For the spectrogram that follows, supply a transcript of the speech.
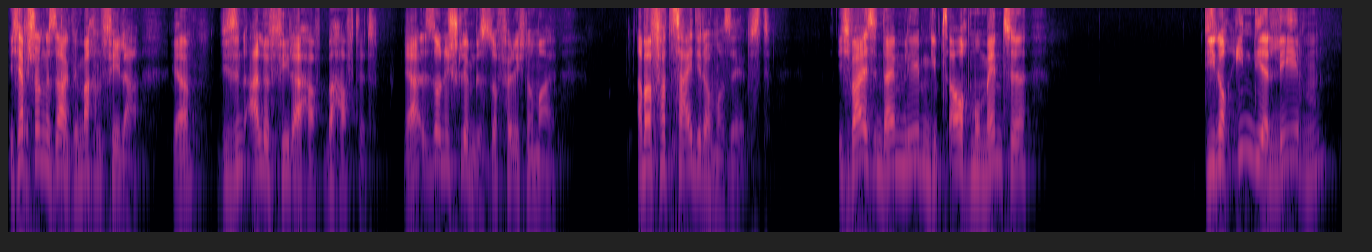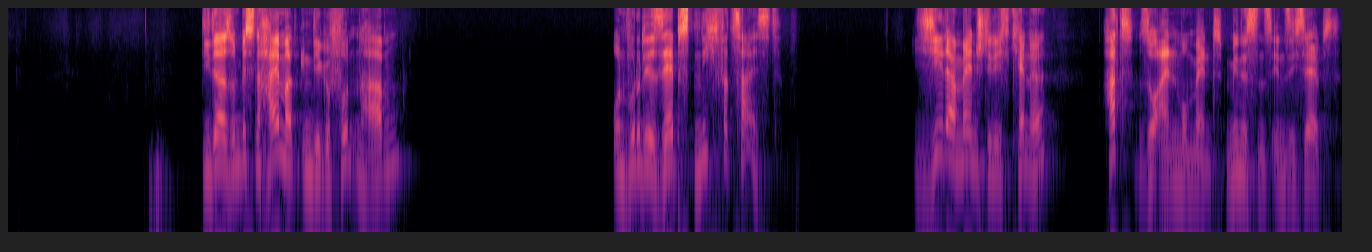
ich habe schon gesagt, wir machen Fehler. Ja? Wir sind alle fehlerhaft behaftet. Ja, das ist doch nicht schlimm, das ist doch völlig normal. Aber verzeih dir doch mal selbst. Ich weiß, in deinem Leben gibt es auch Momente, die noch in dir leben, die da so ein bisschen Heimat in dir gefunden haben und wo du dir selbst nicht verzeihst. Jeder Mensch, den ich kenne, hat so einen Moment mindestens in sich selbst.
